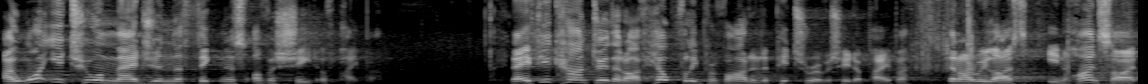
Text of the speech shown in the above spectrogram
I want you to imagine the thickness of a sheet of paper. Now, if you can't do that, I've helpfully provided a picture of a sheet of paper. Then I realised in hindsight,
